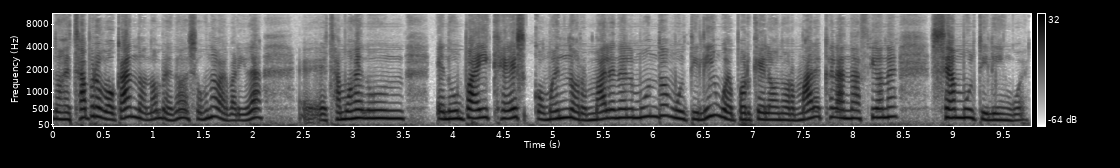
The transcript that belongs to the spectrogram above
nos está provocando. No, hombre, no, eso es una barbaridad. Eh, estamos en un, en un país que es, como es normal en el mundo, multilingüe, porque lo normal es que las naciones sean multilingües.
